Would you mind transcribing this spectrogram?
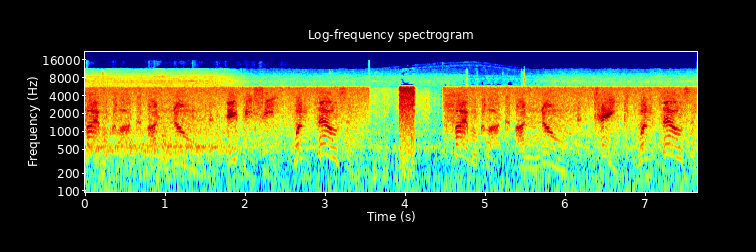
5 o'clock, unknown. APC, 1000. 5 o'clock, unknown. Tank, 1000.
